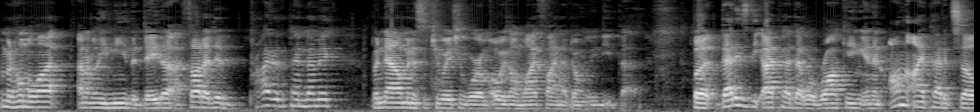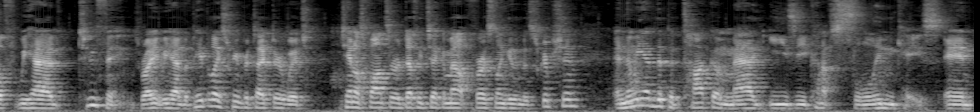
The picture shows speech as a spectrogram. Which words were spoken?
I'm at home a lot, I don't really need the data. I thought I did prior to the pandemic, but now I'm in a situation where I'm always on Wi-Fi and I don't really need that. But that is the iPad that we're rocking. And then on the iPad itself, we have two things, right? We have the Paperlike screen protector, which channel sponsor, definitely check them out. First link in the description. And then we have the Pitaka MagEZ kind of slim case. And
